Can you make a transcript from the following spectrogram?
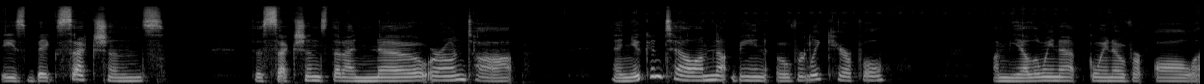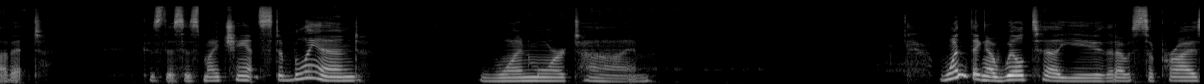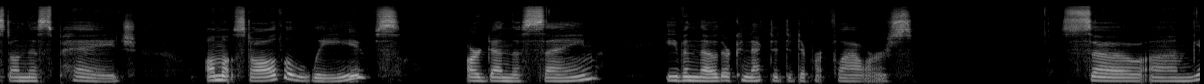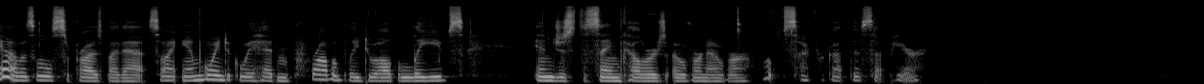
these big sections, the sections that I know are on top. And you can tell I'm not being overly careful. I'm yellowing up, going over all of it. Because this is my chance to blend one more time. One thing I will tell you that I was surprised on this page, almost all the leaves are done the same, even though they're connected to different flowers. So, um, yeah, I was a little surprised by that. So I am going to go ahead and probably do all the leaves in just the same colors over and over. Whoops, I forgot this up here.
